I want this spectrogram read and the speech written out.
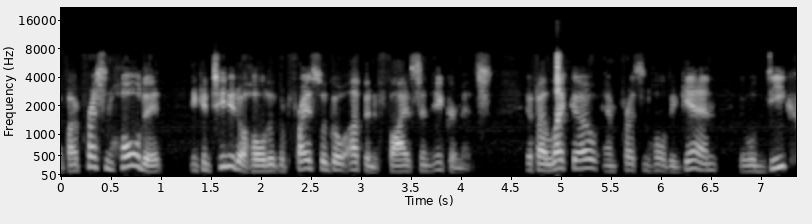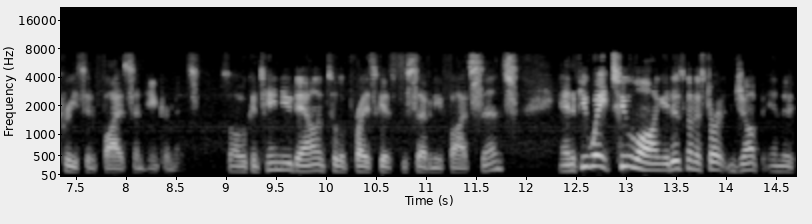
If I press and hold it and continue to hold it, the price will go up in 5 cent increments. If I let go and press and hold again, it will decrease in 5 cent increments. So I will continue down until the price gets to 75 cents. And if you wait too long, it is going to start jump and the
